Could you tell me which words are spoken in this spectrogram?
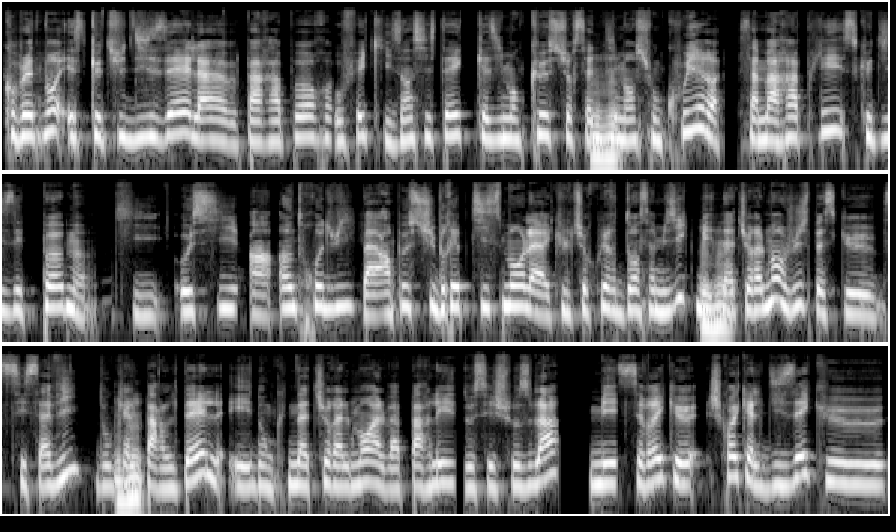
Complètement. Et ce que tu disais là par rapport au fait qu'ils insistaient quasiment que sur cette Mhm. dimension queer, ça m'a rappelé ce que disait Pomme, qui aussi a introduit bah, un peu subrepticement la culture queer dans sa musique, mais Mhm. naturellement juste parce que c'est sa vie, donc Mhm. elle parle d'elle et donc naturellement elle va parler de ces choses-là. Mais c'est vrai que je crois qu'elle disait que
